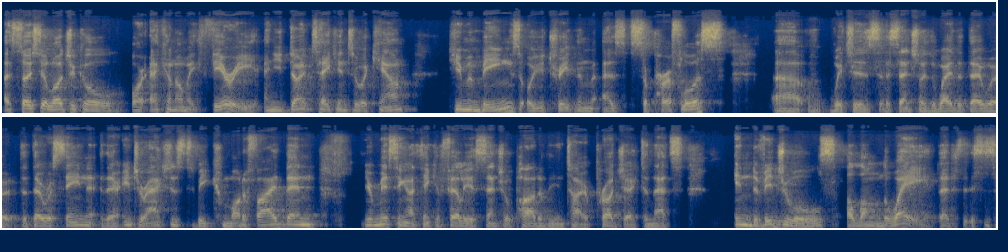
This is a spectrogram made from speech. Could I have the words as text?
a sociological or economic theory and you don't take into account human beings or you treat them as superfluous uh, which is essentially the way that they were that they were seen their interactions to be commodified then you're missing i think a fairly essential part of the entire project and that's individuals along the way. That this is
